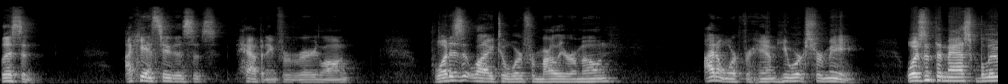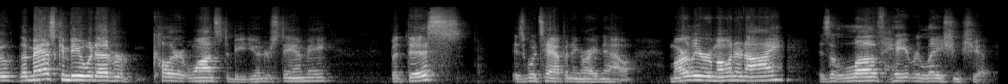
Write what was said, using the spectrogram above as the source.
Listen, I can't see this is happening for very long. What is it like to work for Marly Ramone? I don't work for him. He works for me. Wasn't the mask blue? The mask can be whatever color it wants to be. Do you understand me? But this is what's happening right now. Marly Ramone and I is a love hate relationship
